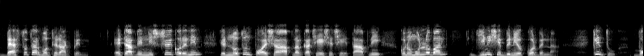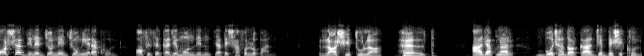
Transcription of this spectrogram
ব্যস্ততার মধ্যে রাখবেন। এটা আপনি নিশ্চয়ই করে নিন যে নতুন পয়সা আপনার কাছে এসেছে তা আপনি কোনো মূল্যবান জিনিসে বিনিয়োগ করবেন না। কিন্তু বর্ষার দিনের জন্য জমিয়ে রাখুন। অফিসের কাজে মন দিন যাতে সাফল্য পান। রাশি তুলা হেলথ আজ আপনার বোঝা দরকার যে বেশিক্ষণ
